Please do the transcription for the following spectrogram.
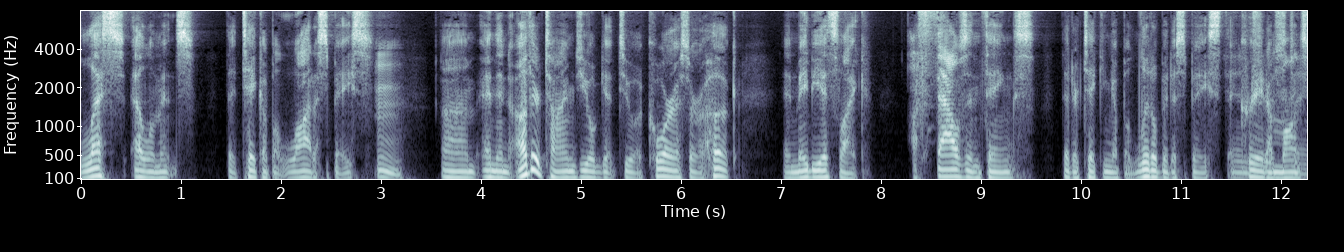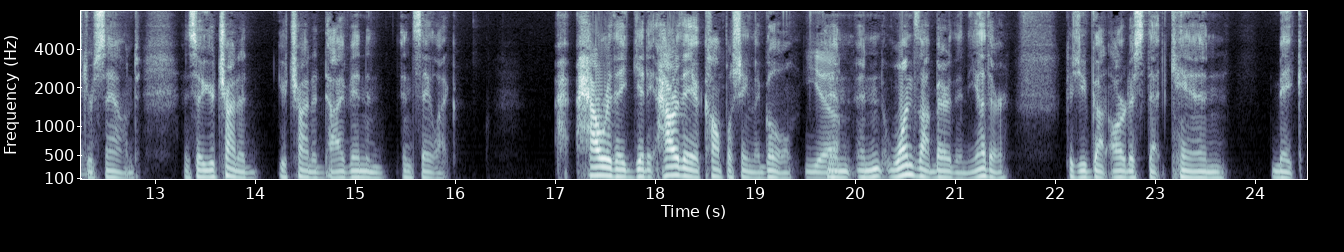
less elements that take up a lot of space, Mm. Um, and then other times you'll get to a chorus or a hook, and maybe it's like a thousand things that are taking up a little bit of space that create a monster sound. And so you're trying to you're trying to dive in and, and say like how are they getting how are they accomplishing the goal? yeah, And and one's not better than the other because you've got artists that can make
